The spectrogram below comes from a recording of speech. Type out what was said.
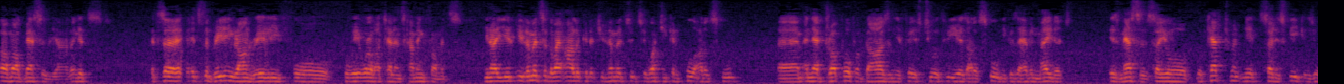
Oh, Mark, massively. I think it's it's a it's the breeding ground really for for where all of our talent's coming from. It's you know you you limited the way I look at it. You're limited to what you can pull out of school, um, and that drop off of guys in their first two or three years out of school because they haven't made it is massive. So your your catchment net, so to speak, is your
